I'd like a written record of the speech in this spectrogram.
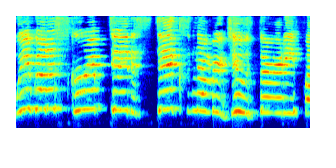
We've got a scripted sticks number 235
